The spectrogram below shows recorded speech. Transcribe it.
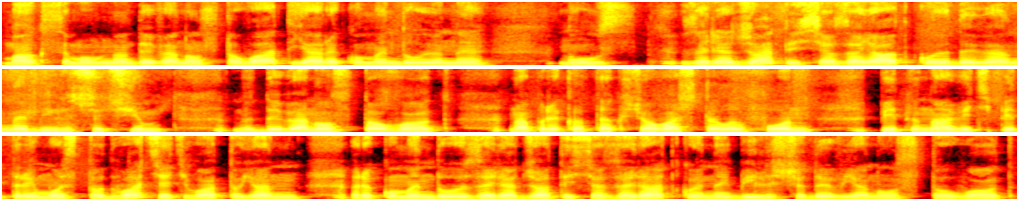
максимум на 90 Вт, я рекомендую не ну, заряджатися зарядкою не більше, ніж 90 Вт. Наприклад, якщо ваш телефон під, навіть підтримує 120 Вт, то я рекомендую заряджатися зарядкою не більше 90 Вт.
